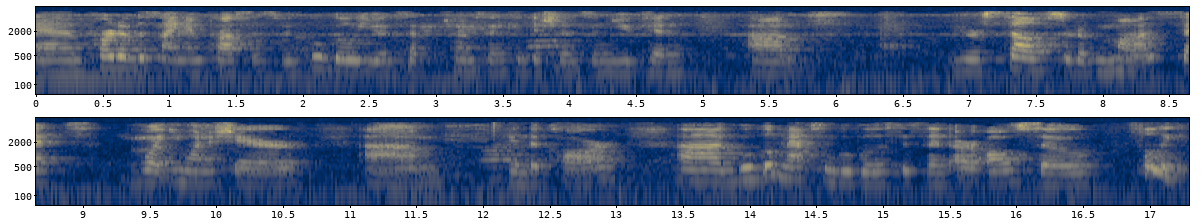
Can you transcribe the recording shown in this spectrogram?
and part of the sign-in process with Google, you accept terms and conditions, and you can um, yourself sort of set what you want to share um, in the car. Uh, Google Maps and Google Assistant are also fully,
